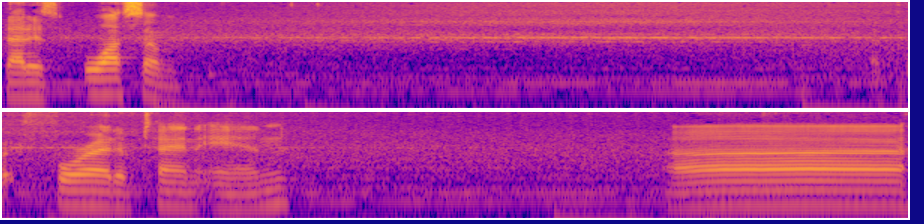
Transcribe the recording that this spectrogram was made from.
That is awesome. I put 4 out of 10 in. Uh,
